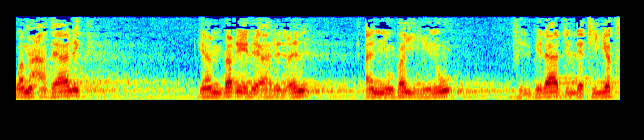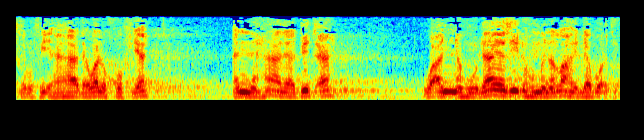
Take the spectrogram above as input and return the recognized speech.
ومع ذلك ينبغي لأهل العلم أن يبينوا في البلاد التي يكثر فيها هذا ولو خفية أن هذا بدعة وأنه لا يزيدهم من الله إلا بعدا.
